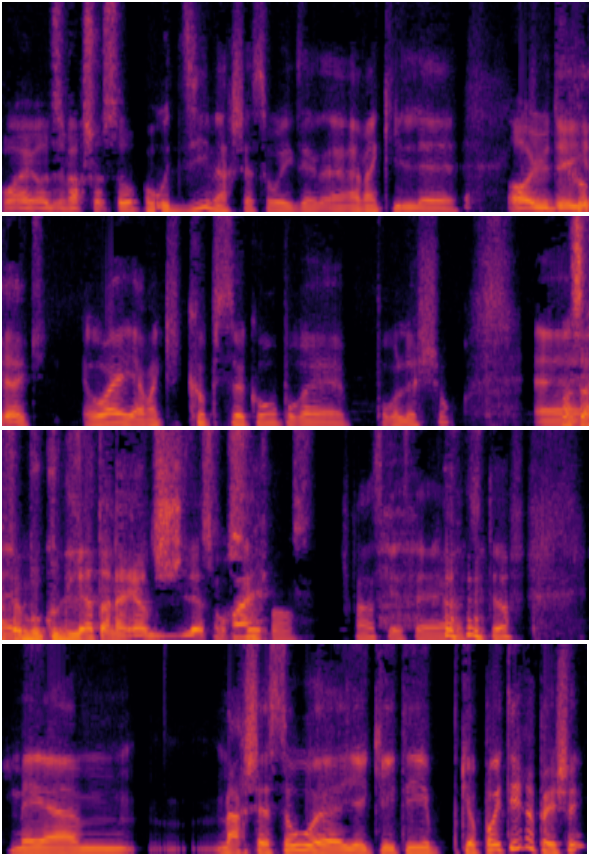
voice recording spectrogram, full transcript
Ouais, Audi Marchessault. Audi Marchessault, exactement, avant qu'il... Euh, a eu des Y. Ouais, avant qu'il coupe secours pour, euh, pour le show. Euh, ça fait beaucoup de lettres en arrière du gilet, c'est pour ça, je pense. Je pense que c'était un petit tough. Mais euh, Marchesso, euh, qui a été qui a pas été repêché,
